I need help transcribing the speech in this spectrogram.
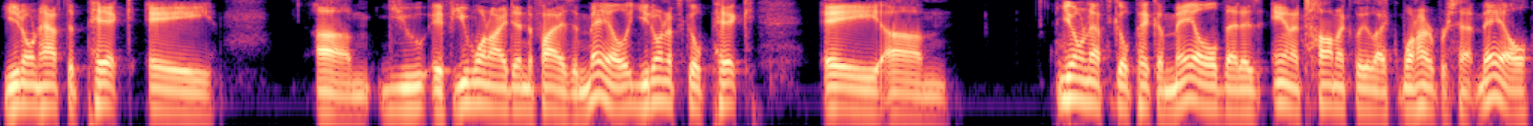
You don't have to pick a um, you if you want to identify as a male, you don't have to go pick a um, you don't have to go pick a male that is anatomically like 100% male.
